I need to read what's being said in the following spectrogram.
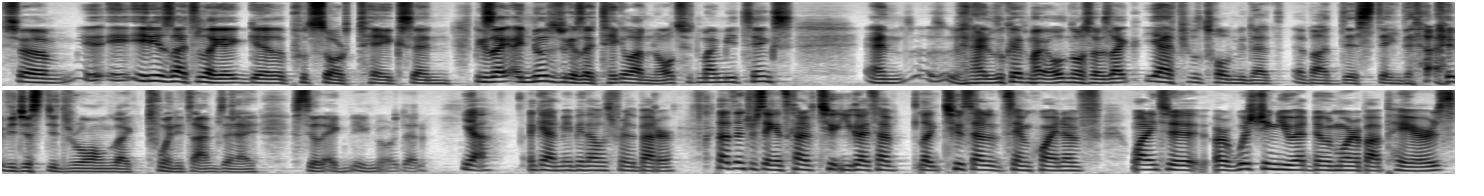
So um, it, it is actually like a, put sort takes and because I, I noticed because I take a lot of notes with my meetings and when I look at my old notes, I was like, yeah, people told me that about this thing that I we just did wrong like 20 times and I still ignored that. Yeah. Again, maybe that was for the better. That's interesting. It's kind of two, you guys have like two sides of the same coin of wanting to, or wishing you had known more about payers.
